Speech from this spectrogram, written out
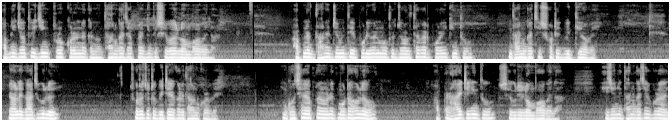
আপনি যতই জিঙ্ক প্রয়োগ করেন না কেন, ধান গাছ আপনার কিন্তু সেভাবে লম্বা হবে না। আপনার ধানের জমিতে পরিমাণ মতো জল থাকার পরেই কিন্তু ধান গাছের সঠিক বৃদ্ধি হবে। নাহলে গাছগুলোই ছোটো ছোটো বেটে আকারে ধারণ করবে। গোছায় আপনার অনেক মোটা হলেও আপনার হাইটে কিন্তু সেগুলি লম্বা হবে না। এই জন্য ধান গাছের গোড়ায়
